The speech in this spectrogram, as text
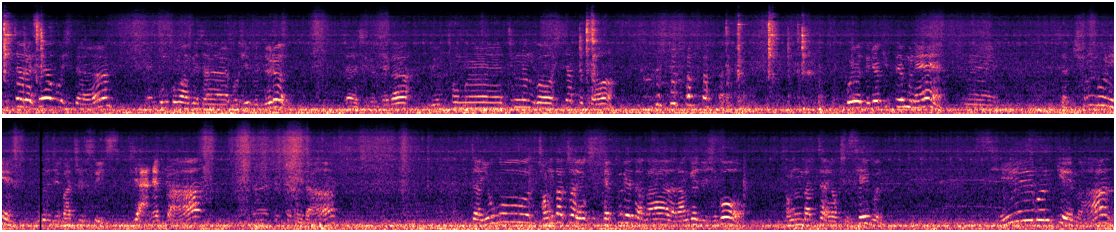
숫자를 세어보시든 네, 꼼꼼하게 잘 보실 분들은 자, 지금 제가 이 통을 찍는 거 시작부터 보여드렸기 때문에 네, 자, 충분히 누군지 맞출 수 있지 않을까 네, 싶습니다. 자, 요거 정답자 역시 댓글에다가 남겨주시고 정답자 역시 세 분. 세 분께만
